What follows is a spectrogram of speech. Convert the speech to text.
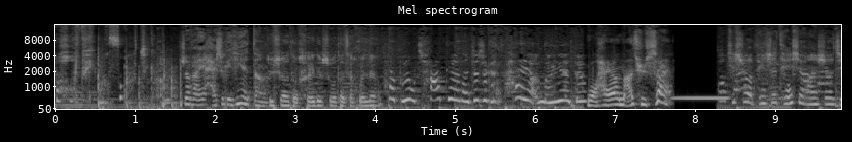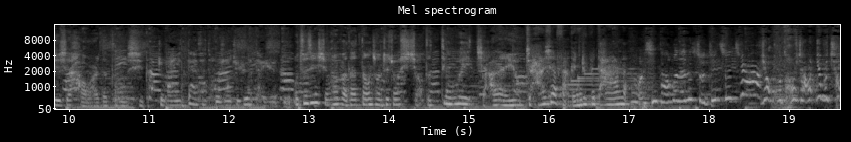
毛病啊？送我这个？这玩意还是个夜灯，就是要等黑的时候它才会亮。还不用插电呢，这是个太阳能夜灯。我还要拿去晒。其实我平时挺喜欢收集一些好玩的东西的，这玩意戴在头上就越戴越多。我最近喜欢把它当成这种小的定位夹来用，夹一下发根就不塌了。我新淘回来的手机支架，要不投降，要不枪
